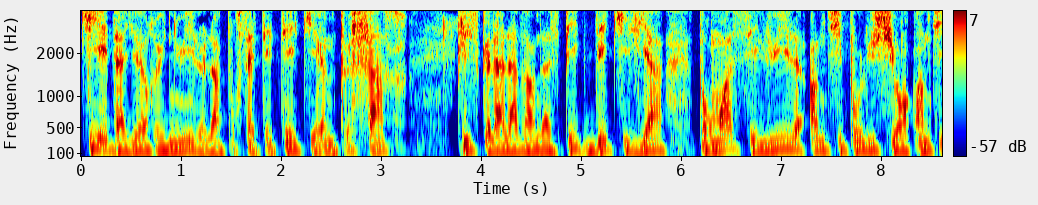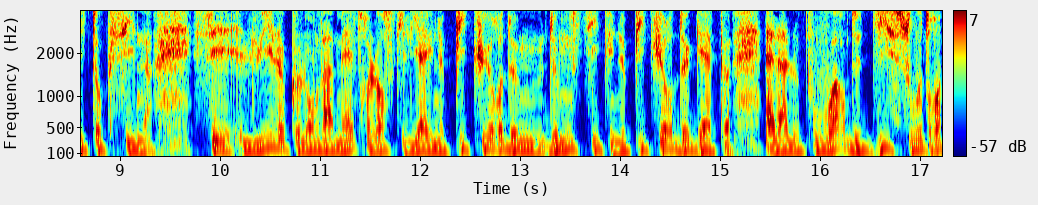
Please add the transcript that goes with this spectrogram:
qui est d'ailleurs une huile, là, pour cet été, qui est un peu phare, puisque la lavande aspic, dès qu'il y a, pour moi, c'est l'huile anti-pollution, anti-toxine. C'est l'huile que l'on va mettre lorsqu'il y a une piqûre de, de moustique, une piqûre de guêpe. Elle a le pouvoir de dissoudre,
